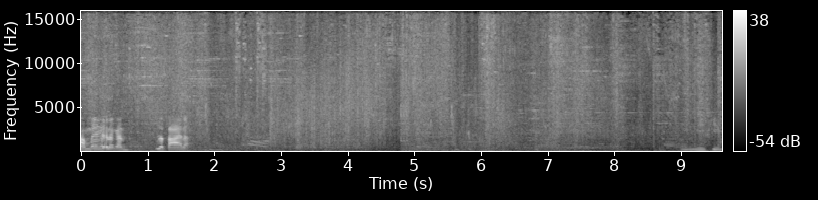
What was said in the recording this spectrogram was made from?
ทำแม่งเลยแล้วกันกูจะตายแล้วกิมมีกิม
